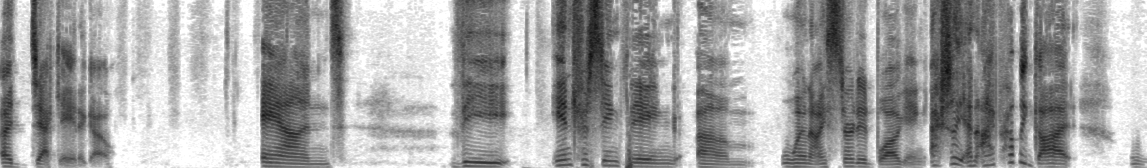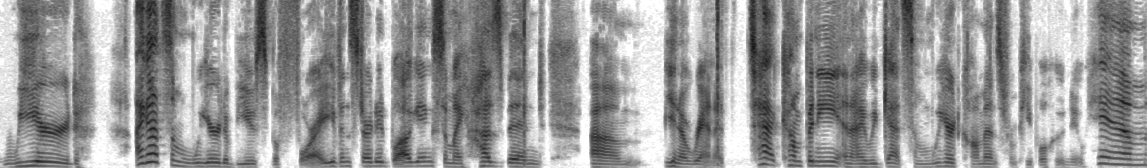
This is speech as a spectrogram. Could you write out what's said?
a decade ago. And the interesting thing um, when I started blogging, actually, and I probably got weird. I got some weird abuse before I even started blogging. So my husband, um, you know, ran a tech company and I would get some weird comments from people who knew him.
